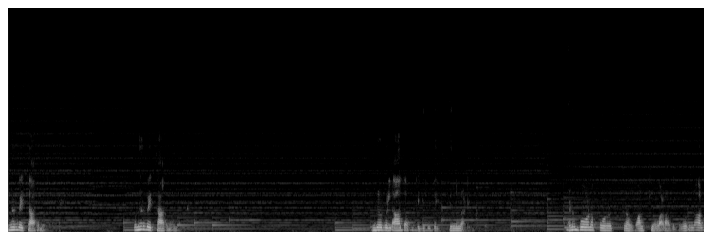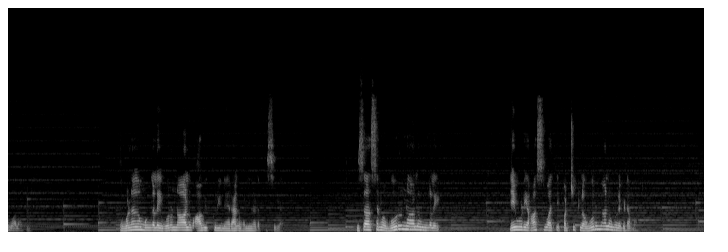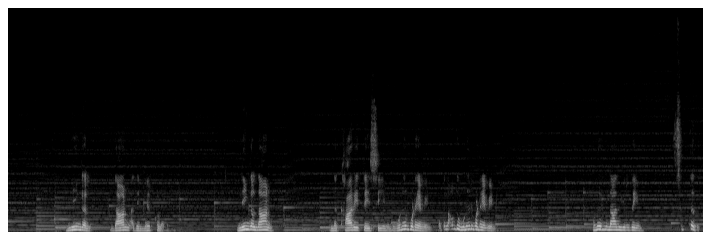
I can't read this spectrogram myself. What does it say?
உணர்வை தாரும் உணர்வை தாரும் உணர்வில்லாத அவருடைய இருதயம் திருளாடுகிறது மனம் போன போகிற வாழ்க்கையை வாழாதீங்க. ஒரு நாள் வாழாதீங்க. இந்த உலகம் உங்களை ஒரு நாளும் ஆவிக்குறி நேராக வழிநடத்த செய்யாது. விசாசனம் ஒரு நாளும் உங்களை தேவனுடைய ஆசீர்வாதத்தை பற்றிக்குள்ள ஒரு நாள் உங்களை விட மாட்டார். நீங்கள் தான் அதை மேற்கொள்ள வேண்டும். நீங்கள் தான் அந்த காரியத்தை செய்ய வேண்டும். உணர்வுடைய வேண்டும். முதலாவது உணர்வடைய வேண்டும். உணர்வில்லாத இருதயம் செத்தது.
